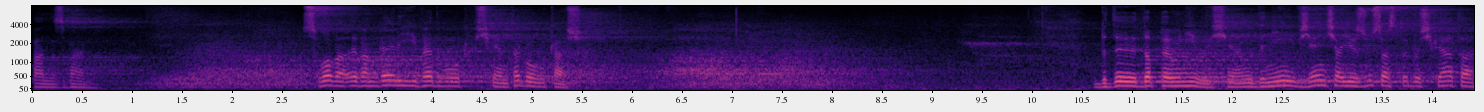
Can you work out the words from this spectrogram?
Pan z wami. Słowa Ewangelii według świętego Łukasza. Gdy dopełniły się dni wzięcia Jezusa z tego świata,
